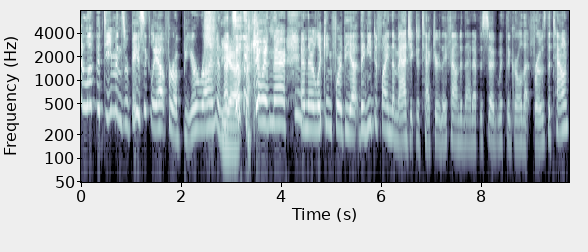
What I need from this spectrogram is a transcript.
I love the demons are basically out for a beer run, and that's Yeah. how they go in there and they're looking for the. Uh, they need to find the magic detector they found in that episode with the girl that froze the town.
